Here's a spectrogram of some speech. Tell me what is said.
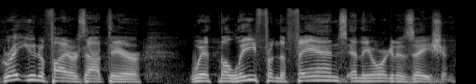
great unifiers out there with belief from the fans and the organization.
